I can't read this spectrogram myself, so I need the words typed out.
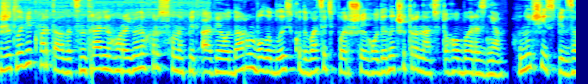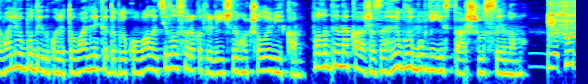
Житлові квартали центрального району Херсона під авіаударом були близько 21 години 14 березня. Вночі з під завалів будинку рятувальники деблокували тіло 43-річного чоловіка. Валентина каже, загиблий був її старшим сином. Я тут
